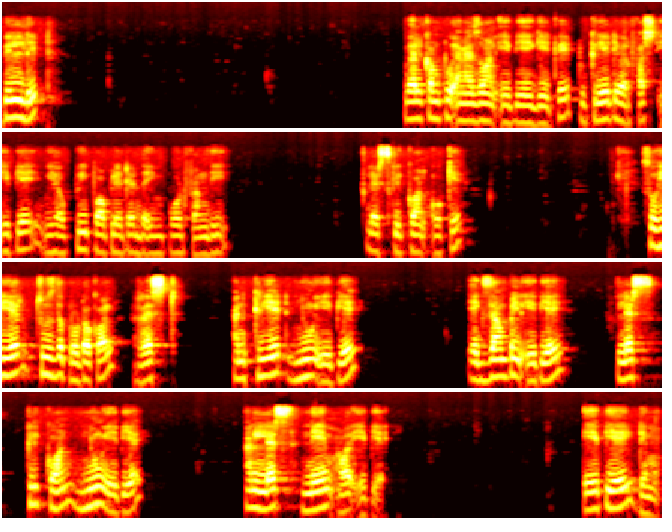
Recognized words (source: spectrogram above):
build it. Welcome to amazon api gateway. To create your first api we have pre-populated the import from the let's click on ok. So here choose the protocol rest and create new api example API let's click on new API and let's name our API API demo.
